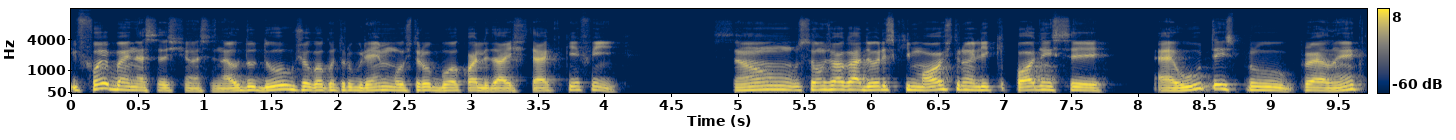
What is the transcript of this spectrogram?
e foi bem nessas chances, né? O Dudu jogou contra o Grêmio, mostrou boa qualidade técnica, enfim. São, são jogadores que mostram ali que podem ser é, úteis pro, pro elenco,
